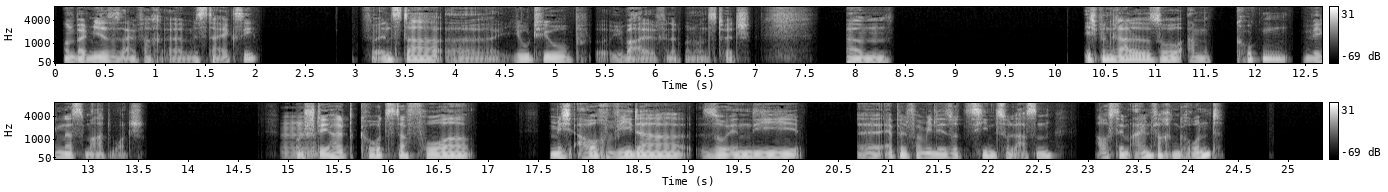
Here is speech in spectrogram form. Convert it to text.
Und bei mir ist es einfach äh, Mr. Exi. Für Insta, äh, YouTube, überall findet man uns, Twitch. Ähm, ich bin gerade so am gucken wegen der Smartwatch Mhm. und stehe halt kurz davor, mich auch wieder so in die äh, Apple-Familie so ziehen zu lassen. Aus dem einfachen Grund,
